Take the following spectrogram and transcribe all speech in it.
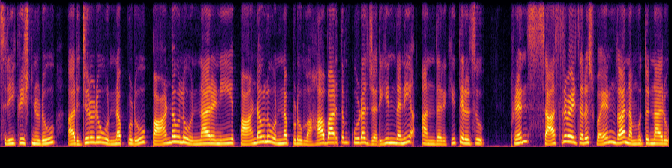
శ్రీకృష్ణుడు అర్జునుడు ఉన్నప్పుడు పాండవులు ఉన్నారని పాండవులు ఉన్నప్పుడు మహాభారతం కూడా జరిగిందని అందరికీ తెలుసు. ఫ్రెండ్స్ శాస్త్రవేత్తలు స్వయంగా నమ్ముతున్నారు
